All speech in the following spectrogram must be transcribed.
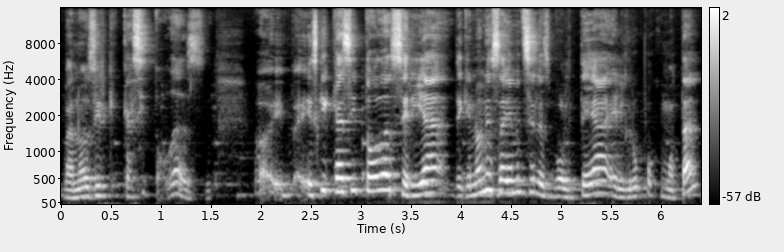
van a decir que casi todas. Es que casi todas sería de que no necesariamente se les voltea el grupo como tal,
